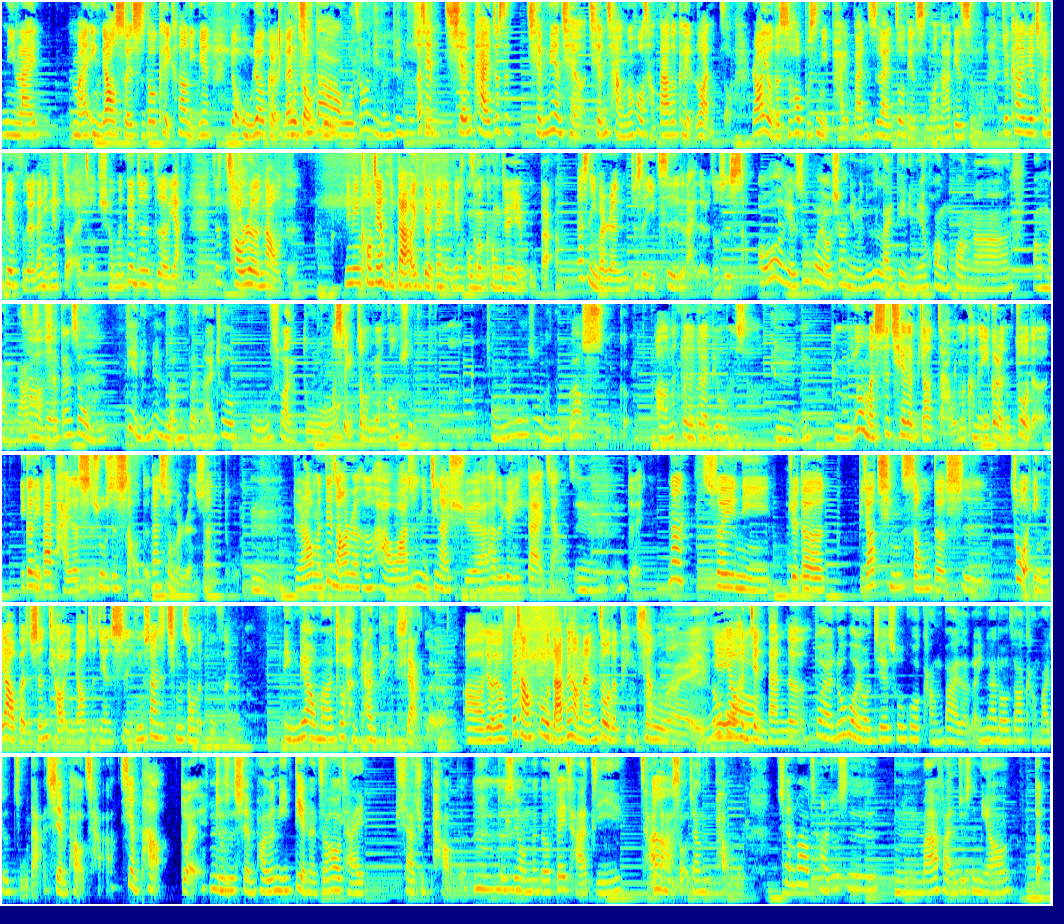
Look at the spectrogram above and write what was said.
你来买饮料，随时都可以看到里面有五六个人在我知走路。道，我知道你们店就是，而且前台就是前面前前场跟后场，大家都可以乱走。然后有的时候不是你排班，是来做点什么拿点什么，就看到一些穿便服的人在里面走来走去。我们店就是这样，就超热闹的。明明空间不大，一堆人在里面走。我们空间也不大，但是你们人就是一次来的人都是少。偶尔也是会有像你们就是来店里面晃晃啊、帮忙啊之类的，但是我们店里面人本来就不算多，是总员工数不多吗？总员工数可能不到十个。哦，那对对对，比我们少。嗯，嗯，因为我们是切的比较杂，我们可能一个人做的一个礼拜排的时数是少的，但是我们人算多。嗯对，然后我们店长人很好啊，就是你进来学啊，他都愿意带这样子。嗯，对，那所以你觉得比较轻松的是做饮料本身调饮料这件事，已经算是轻松的部分了吗？饮料吗就很看品相了。哦、有有非常复杂、非常难做的品相吗？对，也有很简单的对，如果有接触过康拜的人，应该都知道康拜就主打现泡茶。现泡，对，嗯就是现泡，就是你点了之后才下去泡的。嗯，就是用那个飞茶机茶把手这样子泡的。现泡茶就是，嗯，麻烦就是你要等，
